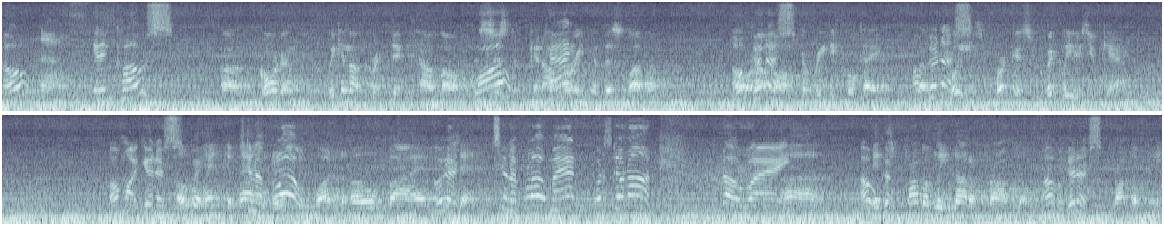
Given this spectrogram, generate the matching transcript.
Oh, now. getting close. Uh, Gordon, we cannot predict how long the Whoa, system can okay. operate at this level. Oh, or goodness. how long the reading will take. Oh, Uh, goodness. Please, work as quickly as you can. Oh my goodness. Overhead It's gonna capacity blow. 105%. It's gonna blow, man. What is going on? No way. Uh, oh, it's probably not a problem. Oh my goodness. Probably.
